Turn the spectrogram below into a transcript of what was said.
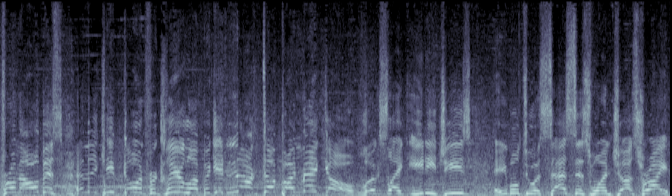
from Albis, and they keep going for Clearlove, but get knocked up by Meiko. Looks like EDG's able to assess this one just right.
